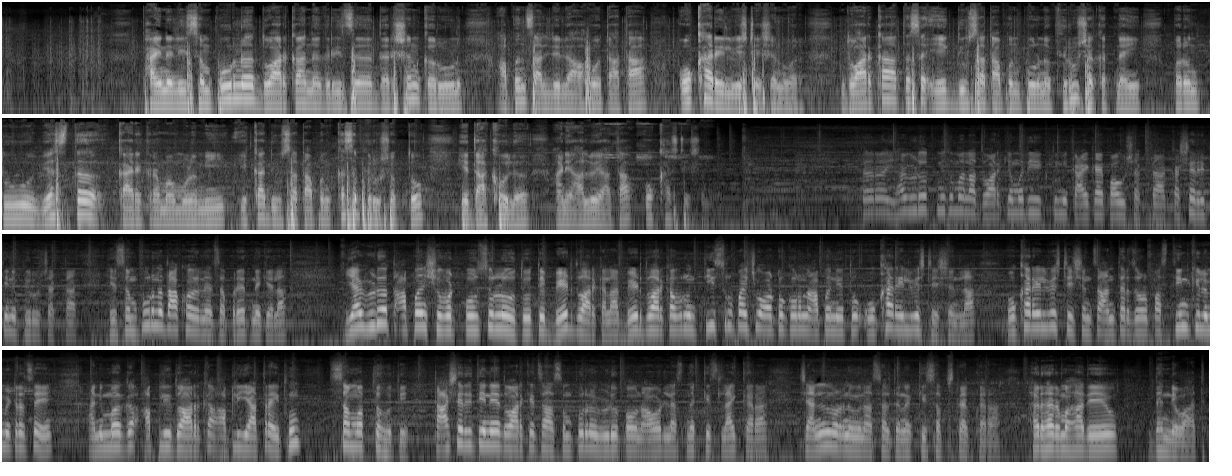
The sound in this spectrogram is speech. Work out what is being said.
फायनली संपूर्ण द्वारका नगरीचं दर्शन करून आपण चाललेलो आहोत आता ओखा रेल्वे स्टेशनवर. द्वारका तसं एक दिवसात आपण पूर्ण फिरू शकत नाही परंतु व्यस्त कार्यक्रमामुळं मी एका दिवसात आपण कसं फिरू शकतो हे दाखवलं आणि आलो आहे आता ओखा स्टेशनवर. तर ह्या व्हिडिओत मी तुम्हाला द्वारकेमध्ये तुम्ही काय काय पाहू शकता कशा रीतीने फिरू शकता हे संपूर्ण दाखवण्याचा प्रयत्न केला. या व्हिडिओत आपण शेवट पोहोचलो होतो ते बेट द्वारकाला बेट द्वारकावरून तीस रुपयाची ऑटो करून आपण येतो ओखा रेल्वे स्टेशनला. ओखा रेल्वे स्टेशनचं अंतर जवळपास तीन किलोमीटरचं आहे आणि मग आपली द्वारका आपली यात्रा इथून समाप्त होते. तर अशा रीतीने द्वारकेचा हा संपूर्ण व्हिडिओ पाहून आवडल्यास नक्कीच लाईक करा. चॅनलवर नवीन असाल तर नक्की सबस्क्राईब करा. हर हर महादेव. धन्यवाद.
